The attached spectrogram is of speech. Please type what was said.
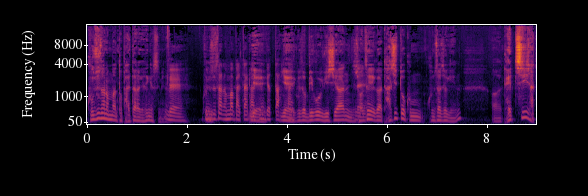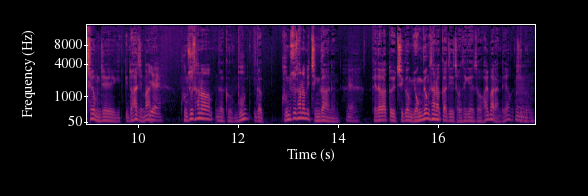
군수 산업만 더 발달하게 생겼습니다. 네. 군수 산업만 발달하게 예, 생겼다. 예. 아이고. 그래서 미국을 위시한 네. 전 세계가 다시 또 군, 군사적인 어 대치 자체가 문제이기도 하지만 예. 군수 산업 그러니까 그 무 그러니까 군수 산업이 증가하는 네. 게다가 또 지금 용병 산업까지 전 세계에서 활발한데요. 지금 음.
